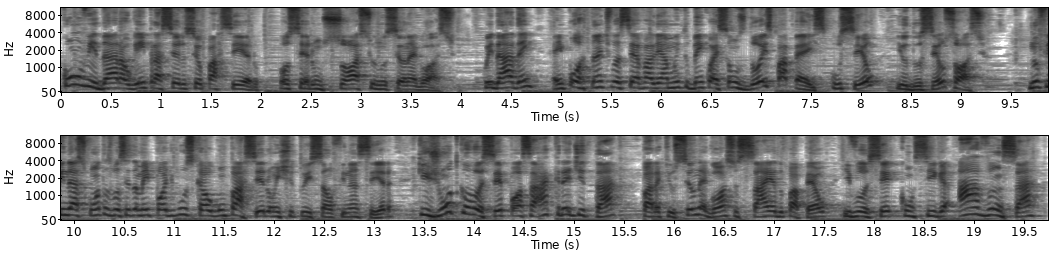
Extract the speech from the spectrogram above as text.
convidar alguém para ser o seu parceiro ou ser um sócio no seu negócio. Cuidado, hein? É importante você avaliar muito bem quais são os dois papéis, o seu e o do seu sócio. No fim das contas, você também pode buscar algum parceiro ou instituição financeira que, junto com você, possa acreditar para que o seu negócio saia do papel e você consiga avançar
